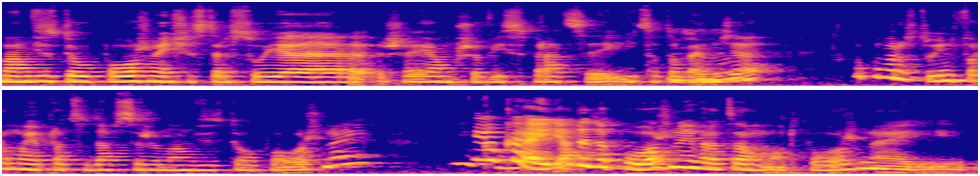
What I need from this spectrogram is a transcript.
mam wizytę u położnej i się stresuję, że ja muszę wyjść z pracy i co to Mhm. będzie. Tylko po prostu informuję pracodawcę, że mam wizytę u położnej. I okej, jadę do położnej, wracam od położnej i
